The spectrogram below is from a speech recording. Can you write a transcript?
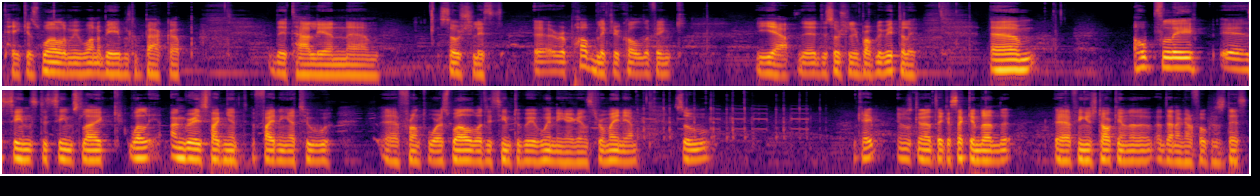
take as well, and we want to be able to back up the Italian um, Socialist uh, Republic, they're called, I think. Yeah, the, the Socialist Republic of Italy. Um, hopefully, uh, since it seems like, well, Hungary is fighting at, fighting a two uh, front war as well, but they seem to be winning against Romania. So, okay, I'm just gonna take a second and uh, finish talking, and then I'm gonna focus this.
